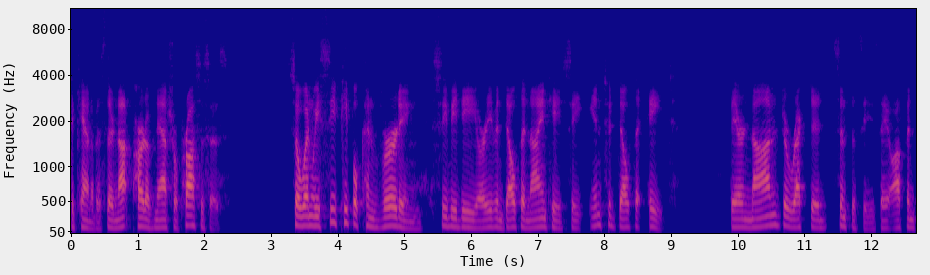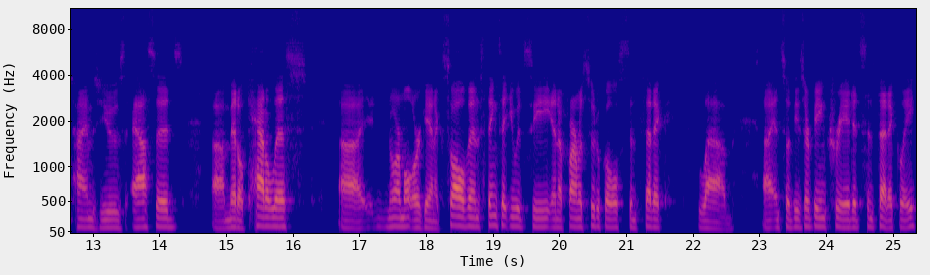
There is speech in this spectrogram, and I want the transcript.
to cannabis. They're not part of natural processes. So when we see people converting CBD or even delta 9 THC into delta 8, they are non directed syntheses. They oftentimes use acids, uh, metal catalysts, uh, normal organic solvents, things that you would see in a pharmaceutical synthetic lab. Uh, and so these are being created synthetically.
